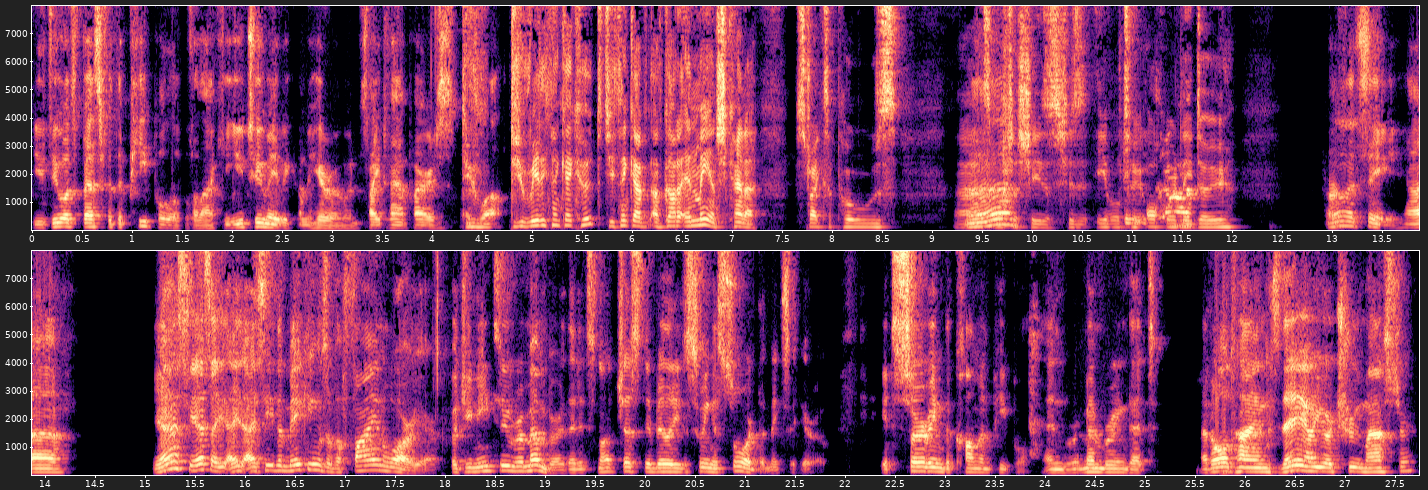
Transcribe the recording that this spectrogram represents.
you do what's best for the people of Vallaki, you too may become a hero and fight vampires Do as you, well. do you really think I could? Do you think I've, I've got it in me? And she kind of strikes a pose uh, as Uh, much as she's she's able to awkwardly do. Well, let's see. Uh, yes, yes, I, I, I see the makings of a fine warrior, but you need to remember that it's not just the ability to swing a sword that makes a hero. It's serving the common people and remembering that at all times they are your true master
